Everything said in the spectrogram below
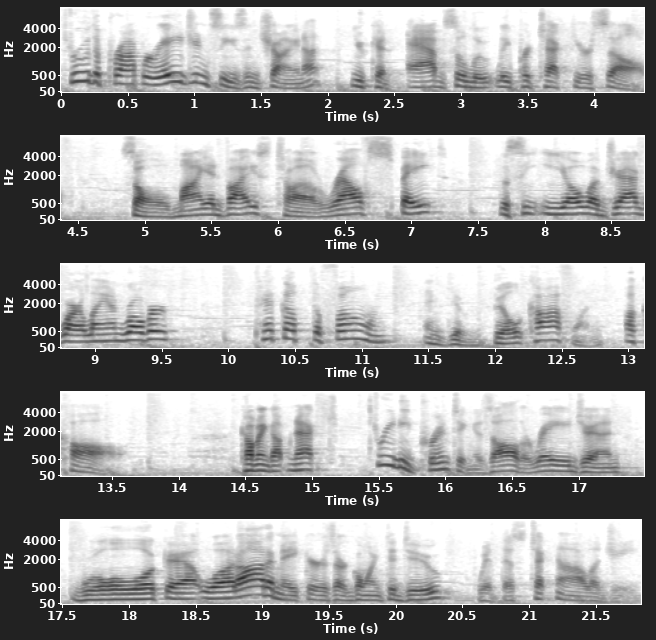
through the proper agencies in China, you can absolutely protect yourself. So, my advice to Ralph Speth, the CEO of Jaguar Land Rover, pick up the phone and give Bill Coughlin a call. Coming up next, 3D printing is all the rage, and we'll look at what automakers are going to do with this technology.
